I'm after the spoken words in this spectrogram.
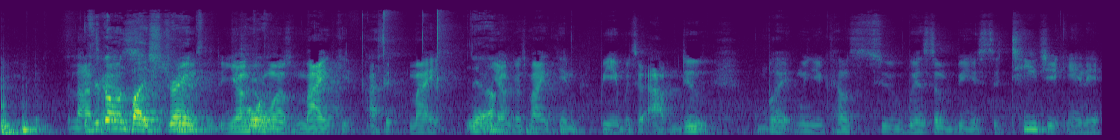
A lot If you're going by the strength the younger or- ones might. I said might. Yeah. The youngest might can be able to outdo, but when it comes to wisdom being strategic in it,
